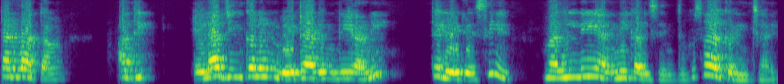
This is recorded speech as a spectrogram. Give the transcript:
తర్వాత అది ఎలా జింకలను వేటాడింది అని తెలియజేసి మళ్ళీ అన్ని కలిసేందుకు సహకరించాయి.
